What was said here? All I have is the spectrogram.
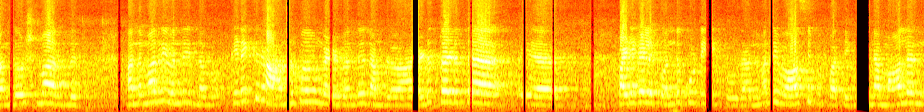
சந்தோஷமாக இருந்தது. அந்த மாதிரி வந்து நம்ம கிடைக்கிற அனுபவங்கள் வந்து நம்மள அடுத்தடுத்த படிகளுக்கு வந்து கூட்டிகிட்டு போகுது. அந்த மாதிரி வாசிப்பு பார்த்தீங்கன்னா மாலன்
